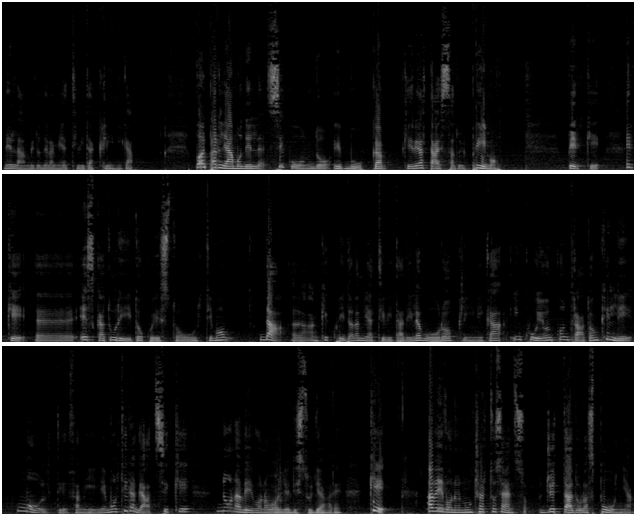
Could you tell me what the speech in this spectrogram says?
nell'ambito della mia attività clinica. Poi parliamo del secondo ebook, che in realtà è stato il primo. Perché? Perché eh, è scaturito questo ultimo da eh, anche qui dalla mia attività di lavoro clinica in cui ho incontrato anche lì molte famiglie, molti ragazzi che non avevano voglia di studiare, che avevano in un certo senso gettato la spugna,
